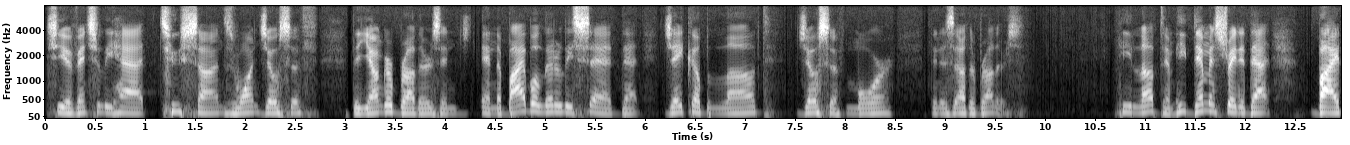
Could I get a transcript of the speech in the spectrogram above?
She eventually had two sons, one Joseph, the younger brothers, and, and the Bible literally said that Jacob loved Joseph more than his other brothers. He loved him. He demonstrated that by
